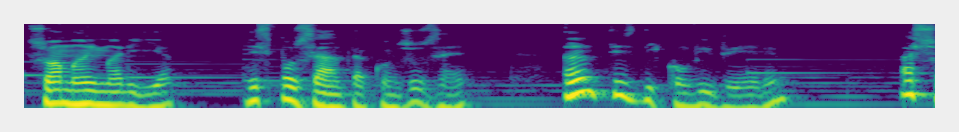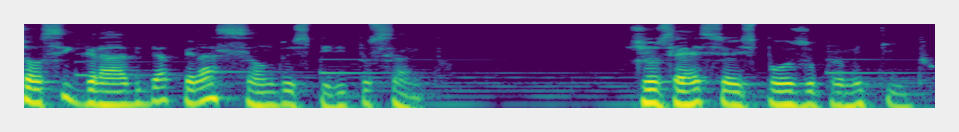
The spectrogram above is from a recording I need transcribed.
Sua mãe Maria, desposada com José, antes de conviverem, achou-se grávida pela ação do Espírito Santo. José, seu esposo prometido,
